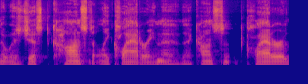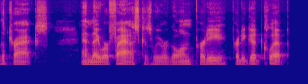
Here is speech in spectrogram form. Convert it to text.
that was just constantly clattering hmm. the the constant clatter of the tracks and they were fast because we were going pretty pretty good clip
